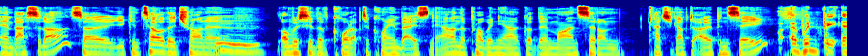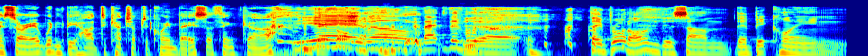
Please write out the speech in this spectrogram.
ambassador. So you can tell they're trying to, mm. obviously, they've caught up to Coinbase now and they've probably now got their mindset on catching up to OpenSea. It would be uh, sorry, it wouldn't be hard to catch up to Coinbase. I think. Uh, yeah, well, that yeah, they brought on this um their Bitcoin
